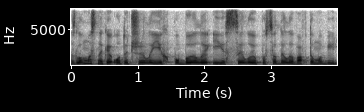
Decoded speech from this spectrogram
зловмисники оточили їх, побили і силою посадили в автомобіль.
